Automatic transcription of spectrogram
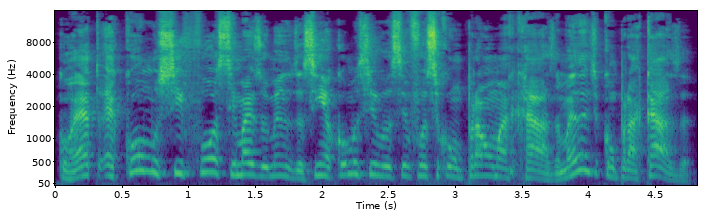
Correto? É como se fosse mais ou menos assim, é como se você fosse comprar uma casa. Mas antes de comprar a casa,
